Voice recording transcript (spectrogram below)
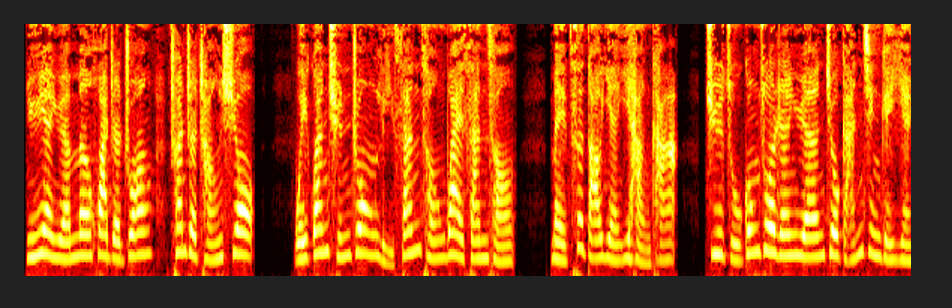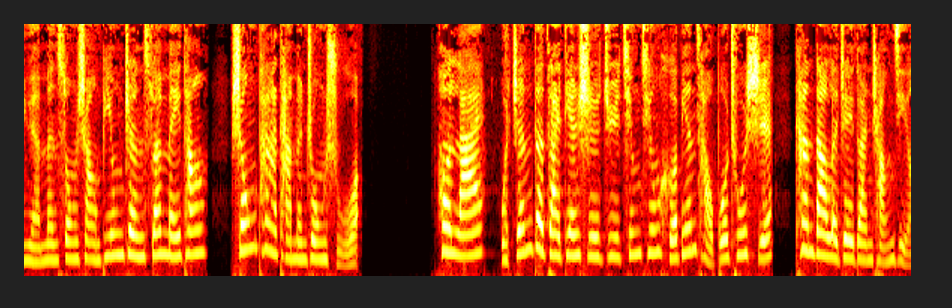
女演员们化着妆，穿着长袖，围观群众里三层外三层。每次导演一喊卡，剧组工作人员就赶紧给演员们送上冰镇酸梅汤，生怕他们中暑。后来我真的在电视剧《青青河边草》播出时看到了这段场景。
